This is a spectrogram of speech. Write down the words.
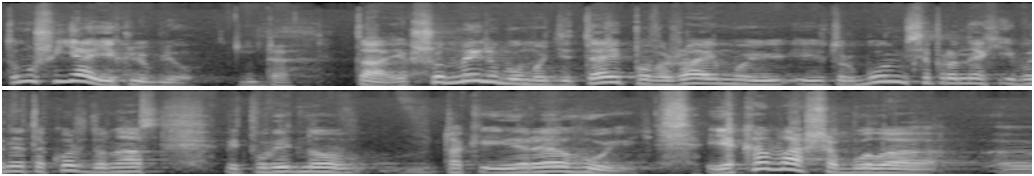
Тому що я їх люблю. Да. Так, якщо ми любимо дітей, поважаємо і, і турбуємося про них, і вони також до нас відповідно так і реагують. Яка ваша була е,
